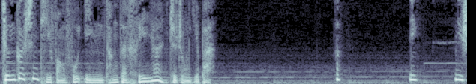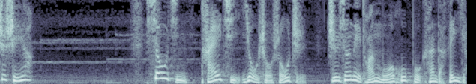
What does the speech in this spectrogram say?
整个身体仿佛隐藏在黑暗之中一般。你，你是谁呀？萧瑾抬起右手手指，指向那团模糊不堪的黑影，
